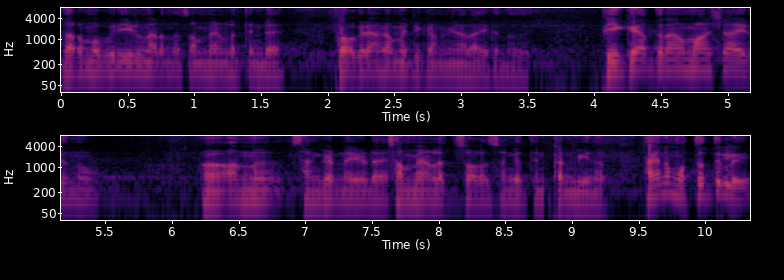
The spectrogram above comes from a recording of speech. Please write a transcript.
ധർമ്മപുരിയിൽ നടന്ന സമ്മേളനത്തിന്റെ പ്രോഗ്രാം കമ്മിറ്റി കൺവീനറായിരുന്നത് പി കെ അബ്ദുറഹ്മാൻ മാഷായിരുന്നു ആ, അന്ന് സംഘടനയുടെ സമ്മേളന സ്വാഗത സംഘത്തിന് കൺവീനർ അങ്ങനെ മൊത്തത്തിൽ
